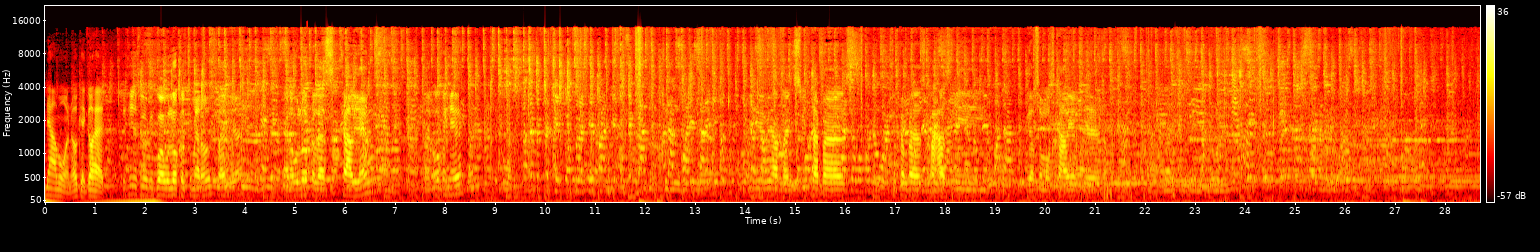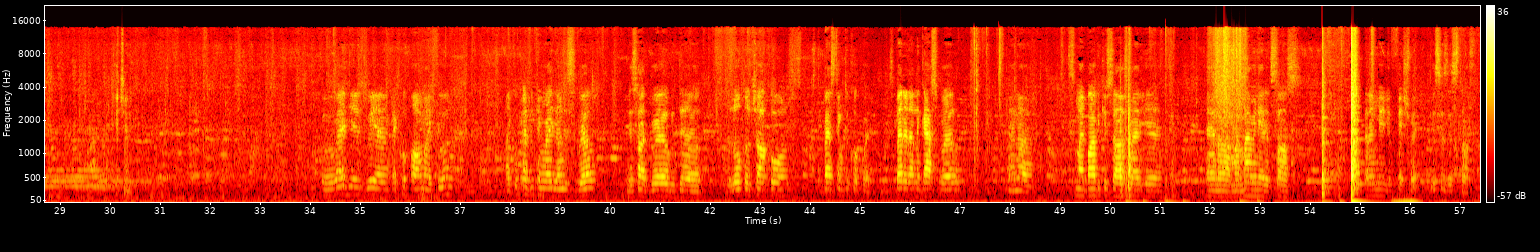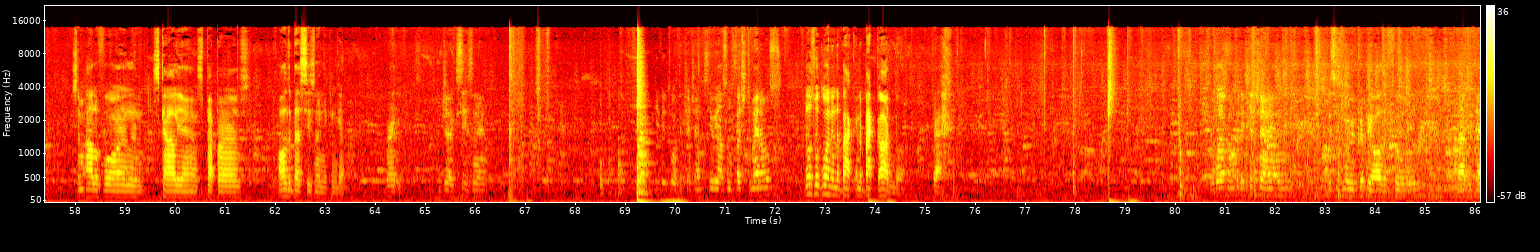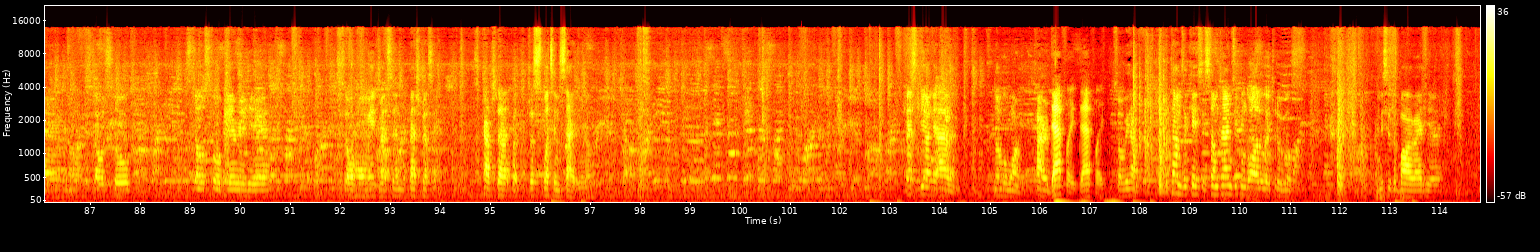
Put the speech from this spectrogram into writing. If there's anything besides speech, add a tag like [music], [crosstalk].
Now I'm on. Okay, go ahead. So here's where we grow our local tomatoes, right here. And our local scallions. And over here, here we have like sweet peppers, sweet peppers, parsley. We have some more scallions here. Food. I cook everything right here on this grill. This hot grill with the, the local charcoals. It's the best thing to cook with. It's better than the gas grill. And uh, is my barbecue sauce right here. And uh, my marinated sauce that I made your fish with. This is the stuff. Some olive oil and scallions, peppers, all the best seasoning you can get. Right. Jerk seasoning. Give you a tour of the kitchen. See, we have some fresh tomatoes. Those were going in the back, in the back garden, though. Yeah. So welcome to the kitchen. This is where we prepare all the food and everything. You know, this stove. This stove area here. Our homemade dressing, the best dressing. Scratch that, but just what's inside, you know. Best be on the island. Number one, Caribbean. Definitely, definitely. So we have tons of cases. Sometimes you can go all the way to the roof. And this is the bar right here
